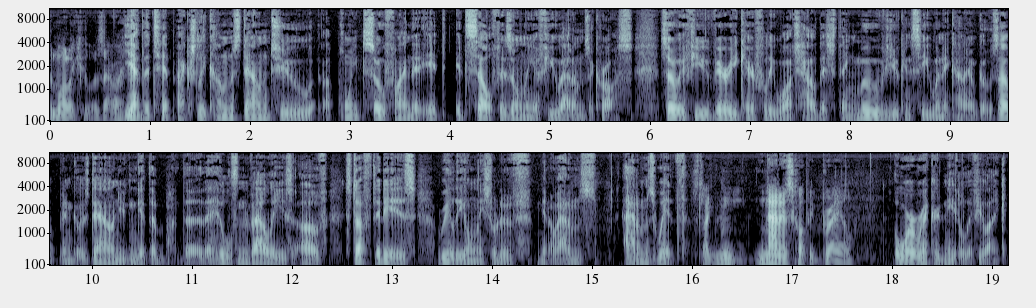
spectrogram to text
the molecule. Is that right? Yeah, the tip actually comes down to a point so fine that it itself is only a few atoms across. So if you very carefully watch how this thing moves, you can see when it kind of goes up and goes down. You can get the, the, the hills and valleys of stuff that is really only sort of you know atoms atoms width, It's like n- nanoscopic braille. or a record needle if you like.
